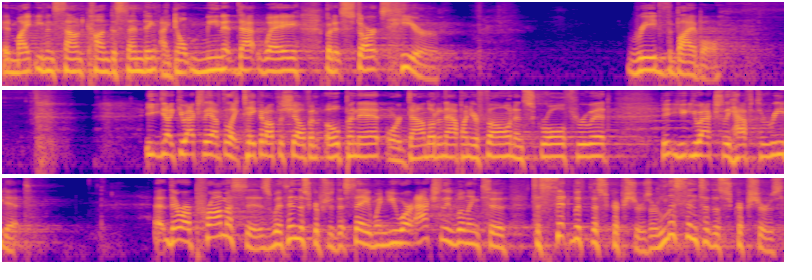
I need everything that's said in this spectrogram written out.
It might even sound condescending. I don't mean it that way, but it starts here. Read the Bible. Like you actually have to like take it off the shelf and open it or download an app on your phone and scroll through it. You actually have to read it. Uh, there are promises within the scriptures that say when you are actually willing to, to sit with the scriptures or listen to the scriptures,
